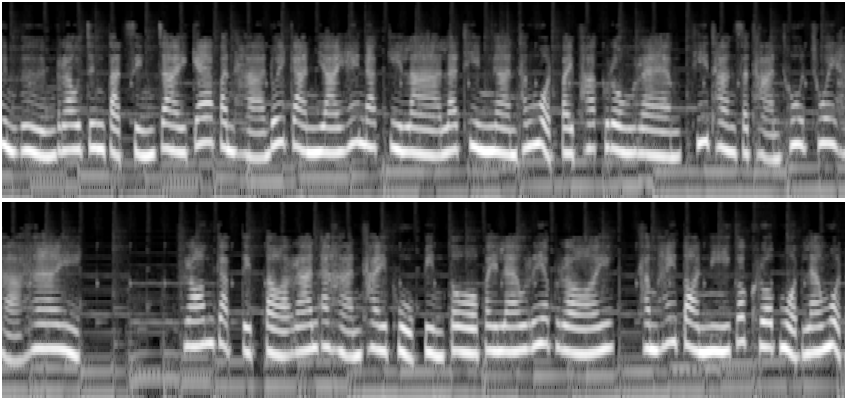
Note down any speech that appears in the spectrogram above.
อื่นๆ เราจึงตัดสินใจแก้ปัญหาด้วยการย้ายให้นักกีฬาและทีมงานทั้งหมดไปพักโรงแรมที่ทางสถานทูตช่วยหาให้ พร้อมกับติดต่อร้านอาหารไทยผูกปิ่นโตไปแล้วเรียบร้อยทำให้ตอนนี้ก็ครบหมดแล้วหมด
